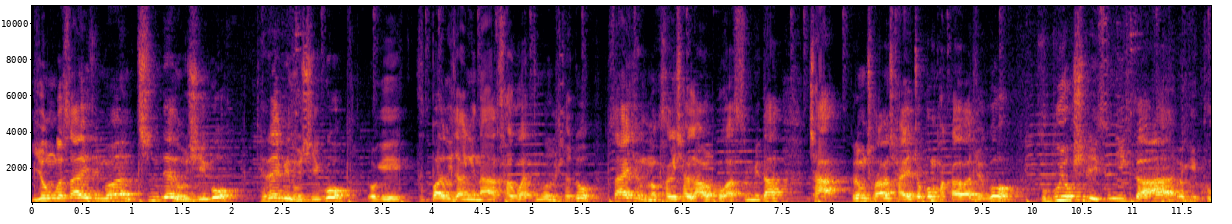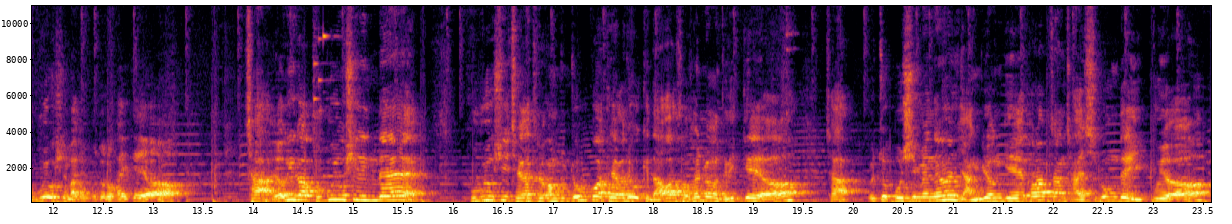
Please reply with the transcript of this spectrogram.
이 정도 사이즈면 침대 놓으시고 테레비 놓으시고 여기 붙박이장이나 가구 같은 거 놓으셔도 사이즈 넉넉하게 잘 나올 것 같습니다. 자, 그럼 저랑 자리 조금 바꿔가지고 부부 욕실이 있으니까 여기 부부 욕실 마저 보도록 할게요. 자, 여기가 부부 욕실인데 부부 욕실 제가 들어가면 좀 좁을 것 같아가지고 이렇게 나와서 설명을 드릴게요. 자, 이쪽 보시면은 양변기에 서랍장 잘 시공돼 있고요.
